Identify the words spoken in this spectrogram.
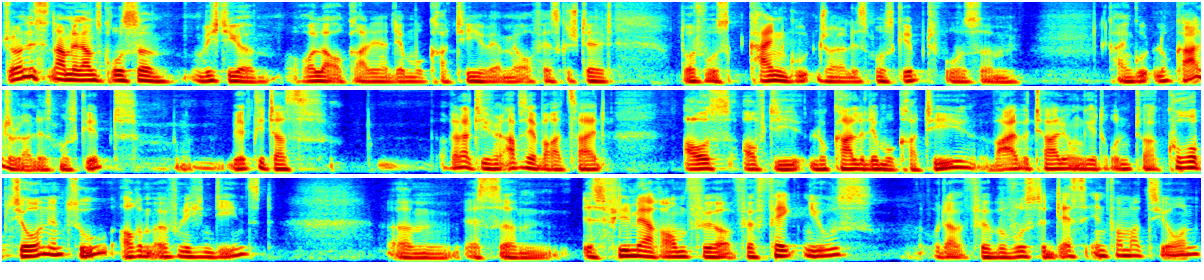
Journalisten haben eine ganz große, wichtige Rolle, auch gerade in der Demokratie. Wir haben ja auch festgestellt, dort, wo es keinen guten Journalismus gibt, wo es ähm, keinen guten Lokaljournalismus gibt, wirkt sich das relativ in absehbarer Zeit aus auf die lokale Demokratie. Wahlbeteiligung geht runter, Korruption nimmt zu, auch im öffentlichen Dienst. Ähm, es ähm, ist viel mehr Raum für, für Fake News oder für bewusste Desinformation.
